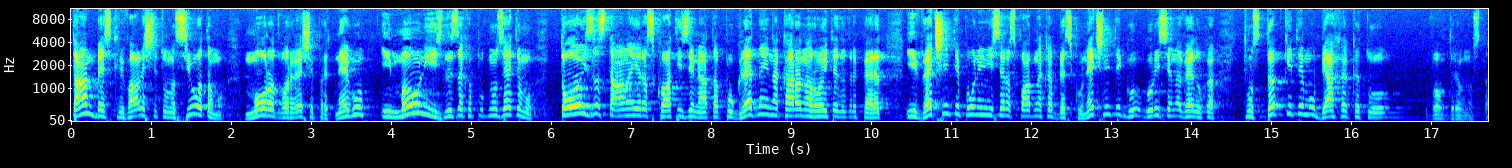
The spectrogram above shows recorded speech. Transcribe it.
Там бе скривалището на силата му. Морът вървеше пред него и мълни излизаха под нозете му. Той застана и разклати земята, погледна и накара народите да треперят и вечните планини се разпаднаха, безконечните гори се наведоха. Постъпките му бяха като в древността.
